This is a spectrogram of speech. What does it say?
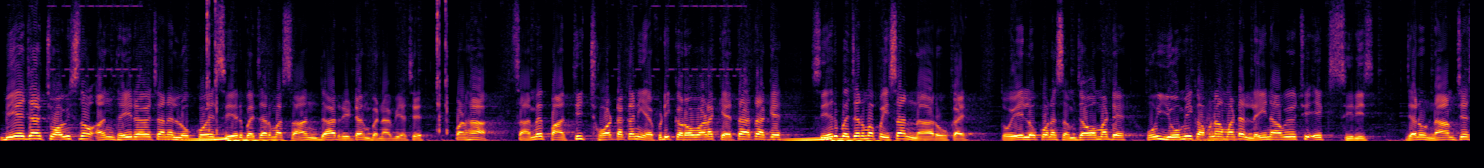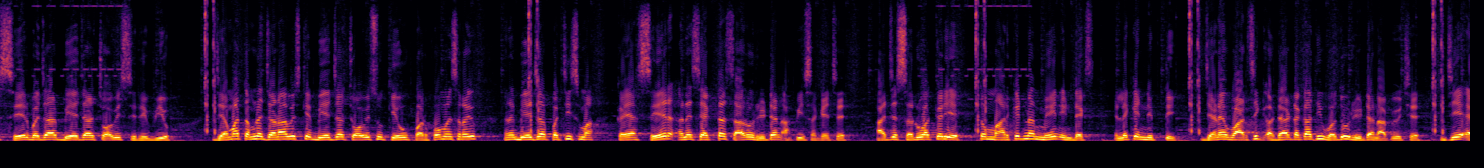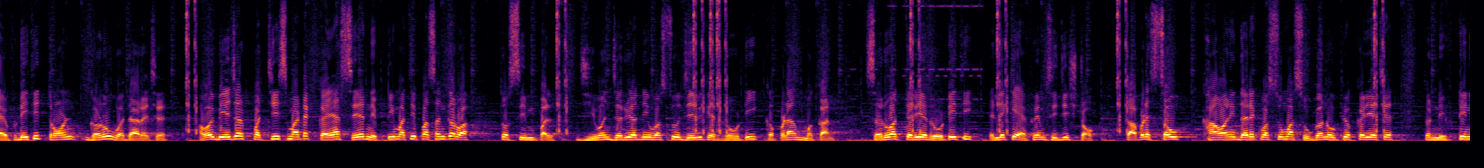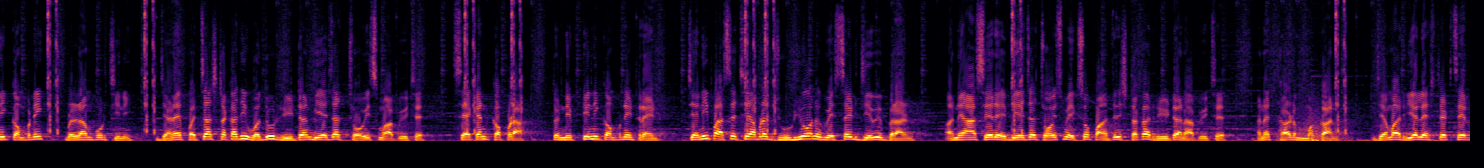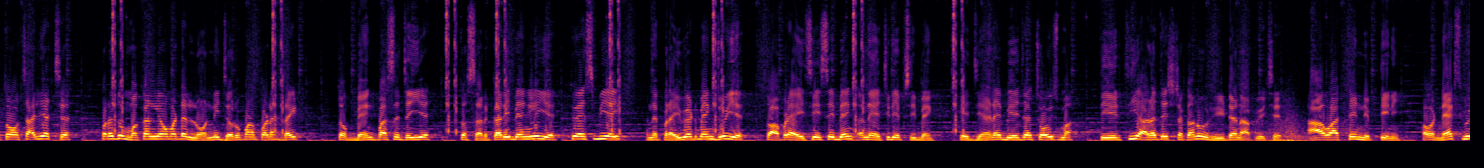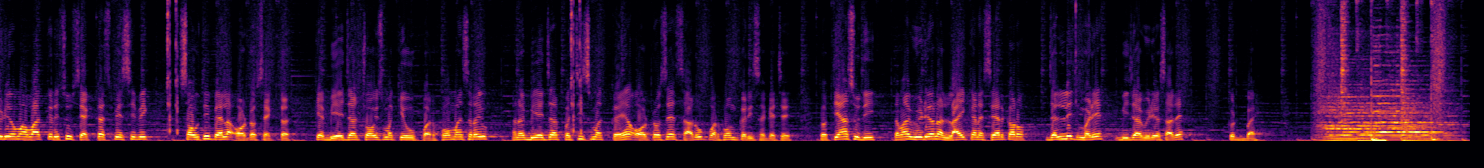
બે હજાર ચોવીસનો અંત થઈ રહ્યો છે અને લોકોએ શેર બજારમાં શાનદાર રિટર્ન બનાવ્યા છે. પણ હા, સામે પાંચથી છ ટકાની એફડી કરવાવાળા કહેતા હતા કે શેર બજારમાં પૈસા ના રોકાય. તો એ લોકોને સમજાવવા માટે હું યોમિક આપણા માટે લઈને આવ્યો છું એક સિરીઝ જેનું નામ છે શેર બજાર બે હજાર ચોવીસ રિવ્યૂ જેમાં તમને જણાવીશ કે બે હજાર ચોવીસનું કેવું પરફોર્મન્સ રહ્યું અને બે હજાર પચીસમાં કયા શેર અને સેક્ટર સારું રિટર્ન આપી શકે છે. આજે શરૂઆત કરીએ તો માર્કેટના મેઇન ઇન્ડેક્સ એટલે કે નિફ્ટી, જેણે વાર્ષિક અઢાર ટકાથી વધુ રિટર્ન આપ્યું છે, જે એફડીથી ત્રણ ગણું વધારે છે. હવે બે હજાર પચીસ માટે કયા શેર નિફ્ટીમાંથી પસંદ કરવા? તો સિમ્પલ જીવન જરૂરિયાતની વસ્તુઓ જેવી કે રોટી, કપડાં, મકાન. શરૂઆત કરીએ રોટીથી, એટલે કે એફએમસીજી સ્ટોક તો આપણે સૌ ખાવાની દરેક વસ્તુમાં સુગરનો ઉપયોગ કરીએ છીએ. તો નિફ્ટીની કંપની બલરામપુર ચીની, જેણે પચાસ ટકાથી વધુ રિટર્ન બે હજાર ચોવીસમાં આપ્યું છે. સેકન્ડ કપડાં. તો નિફ્ટીની કંપની ટ્રેન્ડ જેની પાસે છે આપણે જુડિયો અને વેબસાઇટ જેવી બ્રાન્ડ અને આ શેરે બે હજાર ચોવીસમાં એકસો પાંત્રીસ ટકા રિટર્ન આપ્યું છે. અને થર્ડ મકાન, જેમાં રિયલ એસ્ટેટ શેર તો ચાલ્યા જ છે. પરંતુ મકાન લેવા માટે લોનની જરૂર પણ પડે રાઈટ તો બેંક પાસે જઈએ, તો સરકારી બેંક લઈએ, તો એસબીઆઈ અને પ્રાઇવેટ બેંક જોઈએ, તો આપણે આઈસીઆઈસીઆઈ બેંક અને એચડીએફસી બેંક કે જેણે બે હજાર ચોવીસમાં તેરથી આડત્રીસ ટકાનું રિટર્ન આપ્યું છે. આ વાત થઈ નિફ્ટીની. હવે નેક્સ્ટ વિડીયોમાં વાત કરીશું સેક્ટર સ્પેસિફિક સૌથી પહેલાં ઓટો સેક્ટર કે બે હજાર ચોવીસમાં કેવું પરફોર્મન્સ રહ્યું અને બે હજાર પચીસમાં કયા ઓટો શેર સારું પરફોર્મ કરી શકે છે. તો ત્યાં સુધી તમારા વિડીયોને લાઇક અને શેર કરો. જલ્દી જ મળીએ બીજા વીડિયો સાથે. Good bye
